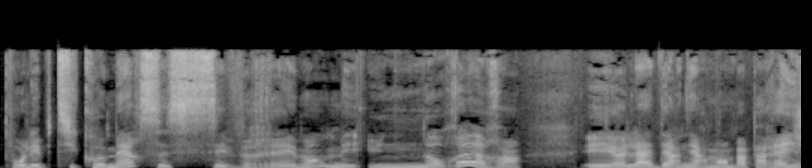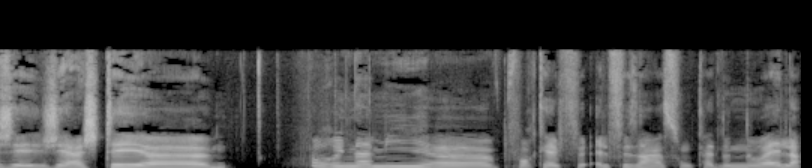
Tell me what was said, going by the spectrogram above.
pour les petits commerces, c'est vraiment mais une horreur. Et euh, là dernièrement, bah pareil, j'ai j'ai acheté euh, pour une amie euh, pour qu'elle elle faisait son cadeau de Noël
